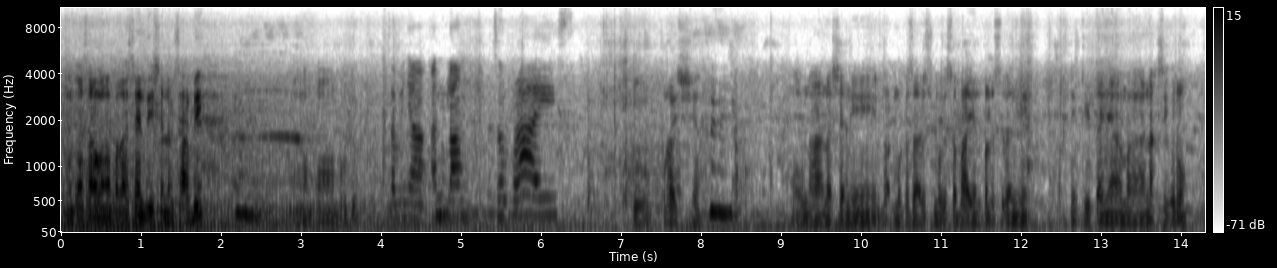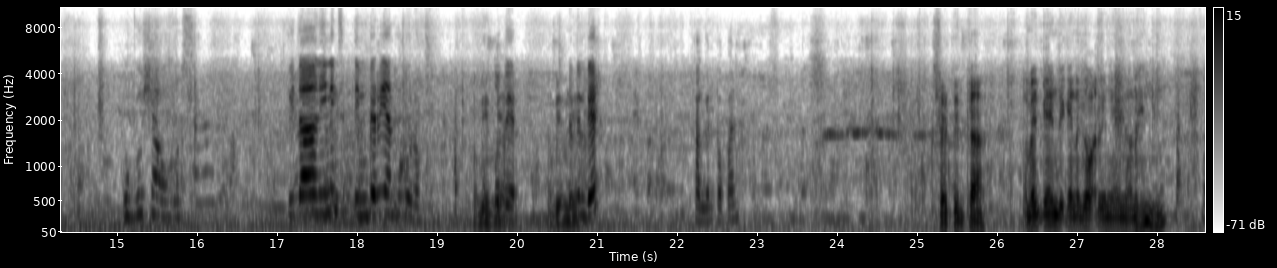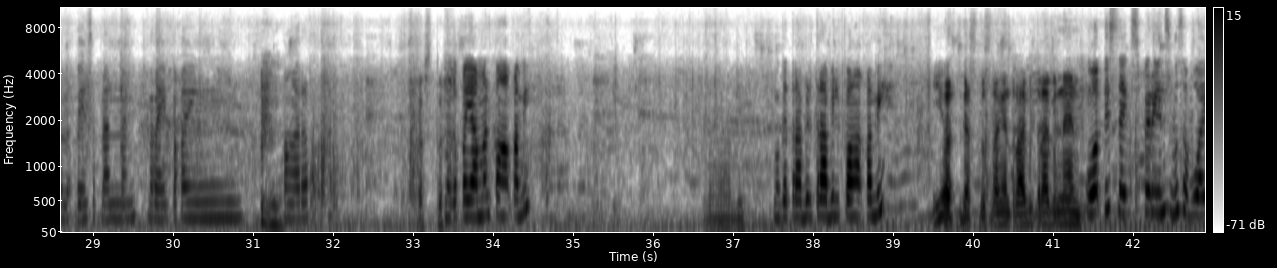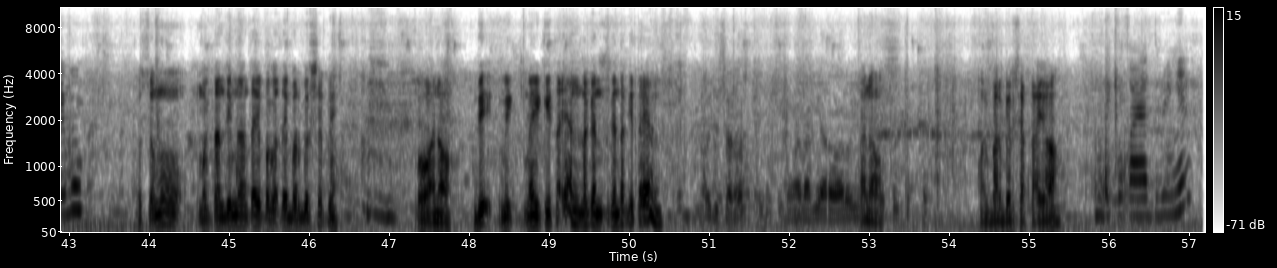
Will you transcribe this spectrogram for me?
Mag-asawa na pala siya, hindi siya nagsabi. Ang tanga puti. Sabi niya, ano lang, surprise. So, price siya. Maunahan na siya ni magkasabayan pala sila ni ni tita niya mga anak siguro. Ugos siya, ugos. Kita nining September yan siguro. November. October. November. November? Tagal pa pala. Excited ka? Sabay kayo, hindi kayo nagawa rin ngayon na rin. hmm? Wala pa yan sa plano namin. Marami pa kaming pangarap. Gastos. Magapayaman pa nga kami. Grabe. Maga-travel-travel pa nga kami. Iyot, gastos lang yan, travel, travel na yan. What is the experience mo sa buhay mo? Gusto mo, magtandim na lang tayo pag tayo barbershop eh. O ano? Hindi, may, may kita yan. Lagan, ganda kita yan. Ano? Mag barbershop tayo? Hindi ko kaya drawingin.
